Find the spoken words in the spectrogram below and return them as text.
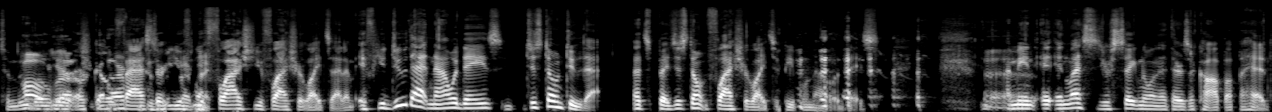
to move Oh, over yeah, or go faster, you, right, you right. flash you flash your lights at them. If you do that nowadays, just don't do that. That's but just don't flash your lights at people nowadays. I mean, Uh, unless you're signaling that there's a cop up ahead,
